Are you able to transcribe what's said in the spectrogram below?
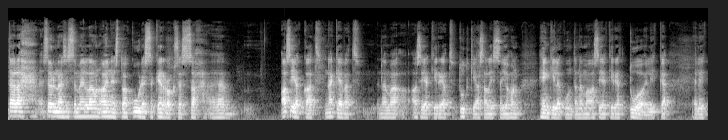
Täällä Sörnäisessä meillä on aineistoa kuudessa kerroksessa. Asiakkaat näkevät nämä asiakirjat tutkijasalissa, johon henkilökunta nämä asiakirjat tuo. Eli Eli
